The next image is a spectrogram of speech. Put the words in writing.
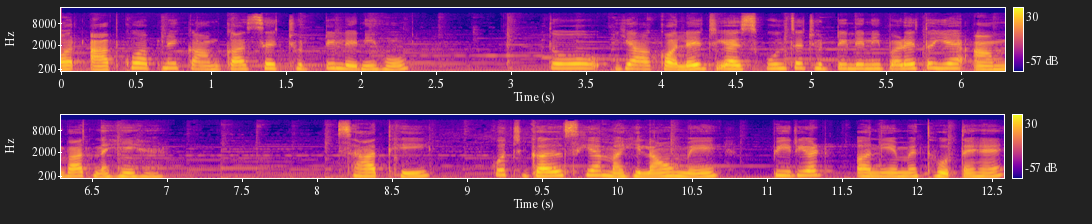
और आपको अपने कामकाज से छुट्टी लेनी हो तो या कॉलेज या स्कूल से छुट्टी लेनी पड़े तो यह आम बात नहीं है। साथ ही कुछ गर्ल्स या महिलाओं में पीरियड अनियमित होते हैं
